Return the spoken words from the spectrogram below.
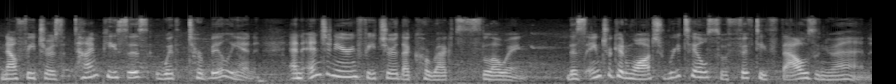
now features timepieces with tourbillon, an engineering feature that corrects slowing. This intricate watch retails for 50,000 yuan.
